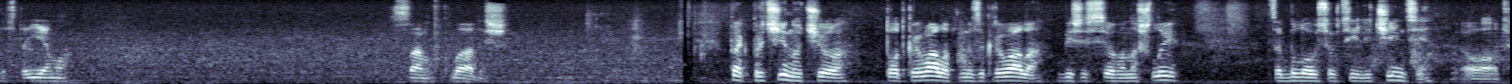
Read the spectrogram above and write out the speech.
достаємо сам вкладиш. Так, причину, що то відкривало, то не закривало, більшість всього знайшли. Це було все в цій лічинці. От.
